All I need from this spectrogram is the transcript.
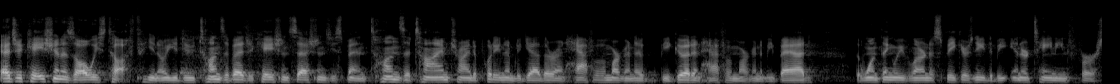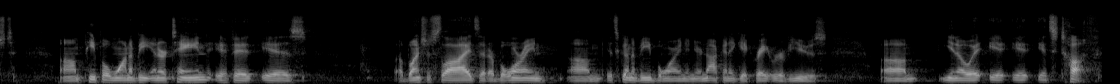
Education is always tough. You know, you do tons of education sessions, you spend tons of time trying to putting them together, and half of them are going to be good and half of them are going to be bad. The one thing we've learned is speakers need to be entertaining first. Um, people want to be entertained. If it is a bunch of slides that are boring, um, it's going to be boring and you're not going to get great reviews. Um, you know, it, it, it's tough.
